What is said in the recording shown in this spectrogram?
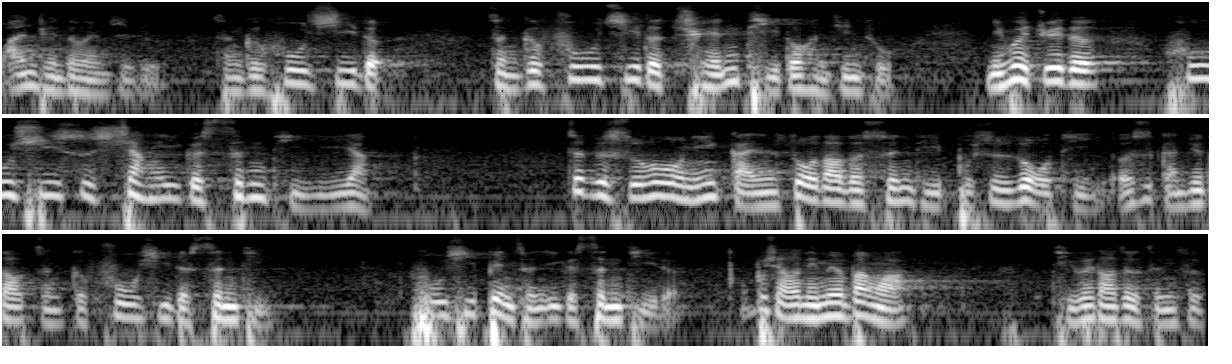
完全都很清楚，整个呼吸的，整个呼吸的全体都很清楚，你会觉得呼吸是像一个身体一样。这个时候，你感受到的身体不是肉体，而是感觉到整个呼吸的身体，呼吸变成一个身体了。我不晓得你有没有办法体会到这个层次。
